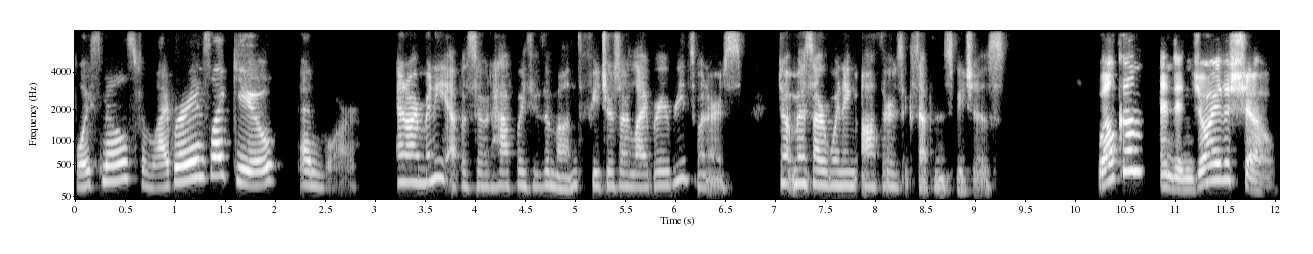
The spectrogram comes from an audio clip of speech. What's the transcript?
voicemails from librarians like you, and more. And our mini episode halfway through the month features our library reads winners. Don't miss our winning authors' acceptance speeches. Welcome and enjoy the show.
